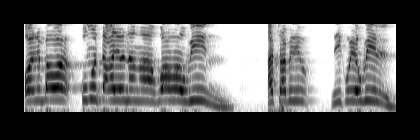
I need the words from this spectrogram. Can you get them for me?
O, halimbawa, pumunta kayo ng uh, Wawa Win. At sabi ni, ni Kuya Will,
